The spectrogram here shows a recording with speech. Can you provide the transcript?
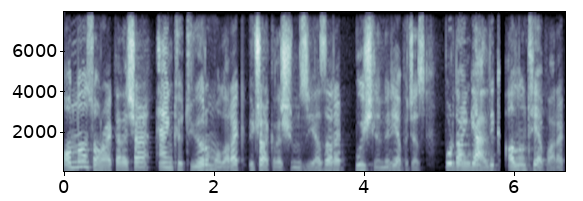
Ondan sonra arkadaşlar en kötü yorum olarak 3 arkadaşımızı yazarak bu işlemleri yapacağız. Buradan geldik alıntı yaparak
